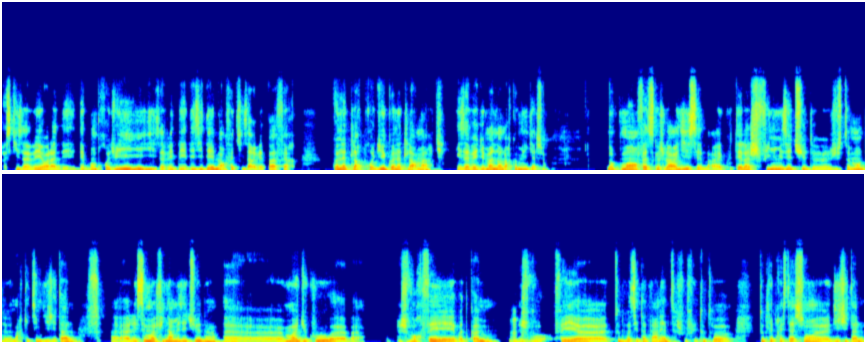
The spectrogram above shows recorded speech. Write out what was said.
parce qu'ils avaient voilà, des, bons produits, ils avaient des, idées, mais en fait, ils n'arrivaient pas à faire connaître leurs produits, connaître leur marque. Ils avaient du mal dans leur communication. Donc moi, en fait, ce que je leur ai dit, c'est, bah, écoutez, là, je finis mes études euh, justement de marketing digital. Euh, laissez-moi finir mes études. moi, du coup, bah, je vous refais votre com, mhm. je vous refais euh, tout votre site internet, je vous fais toutes, toutes les prestations euh, digitales.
